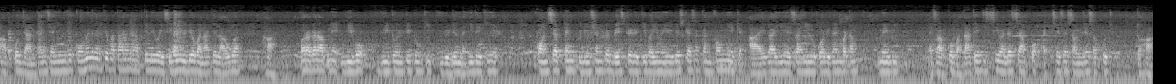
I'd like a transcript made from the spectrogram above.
आपको जानकारी चाहिए, मुझे कमेंट करके बताना, मैं आपके लिए वैसी ही वीडियो बना के लाऊँगा। हाँ और अगर आपने वीवो वी ट्वेंटी टू की वीडियो नहीं देखी है कॉन्सेप्ट एंड पोल्यूशन पे बेस्ड रहती है भाई मेरी वीडियोस ऐसा कंफर्म नहीं है कि आएगा ही ऐसा ही लुक और डिज़ाइन बट हम मे बी ऐसा आपको बताते हैं, जिसकी वजह से आपको अच्छे से समझे सब कुछ। तो हाँ।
